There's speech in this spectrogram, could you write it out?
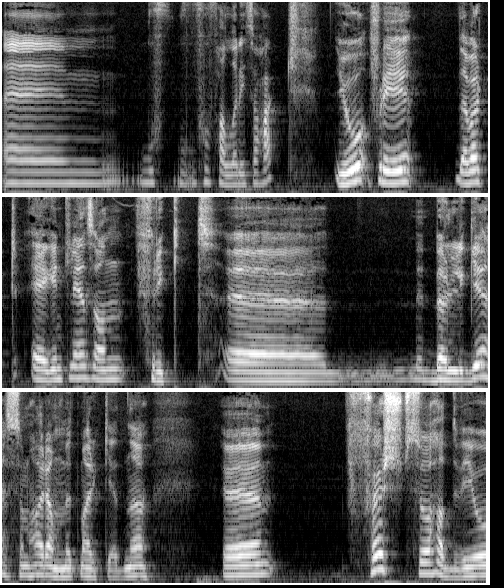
Eh, hvorfor faller de så hardt? Jo, fordi det har vært egentlig en sånn fryktbølge eh, som har rammet markedene. Eh, først så hadde vi jo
